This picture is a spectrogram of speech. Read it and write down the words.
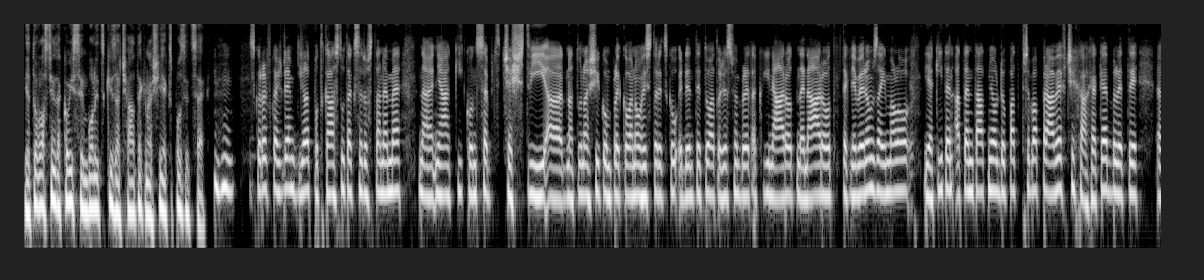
Je to vlastně takový symbolický začátek naší expozice. Mm-hmm. Skoro v každém díle podcastu tak se dostaneme na nějaký koncept češtví a na tu naši komplikovanou historickou identitu a to, že jsme byli takový národ, nenárod. Tak mě by jenom zajímalo, jaký ten atentát měl dopad třeba právě v Čechách, jaké byly ty uh,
